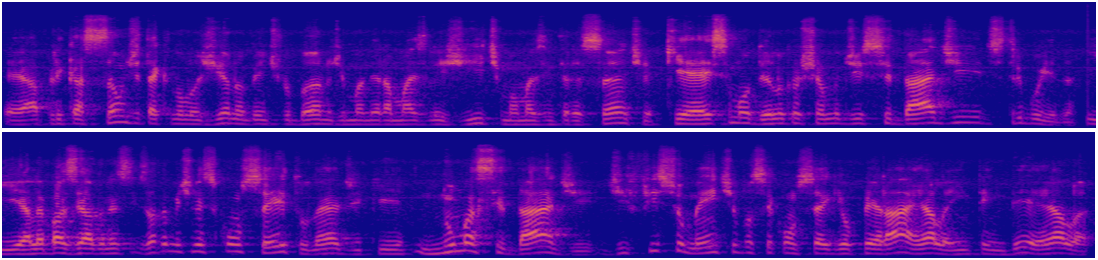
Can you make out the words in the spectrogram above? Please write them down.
é, aplicação de tecnologia no ambiente urbano de maneira mais legítima, mais interessante, que é esse modelo que eu chamo de cidade distribuída. E ela é baseada nesse, exatamente nesse conceito, né, de que numa cidade dificilmente você consegue operar ela, entender ela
